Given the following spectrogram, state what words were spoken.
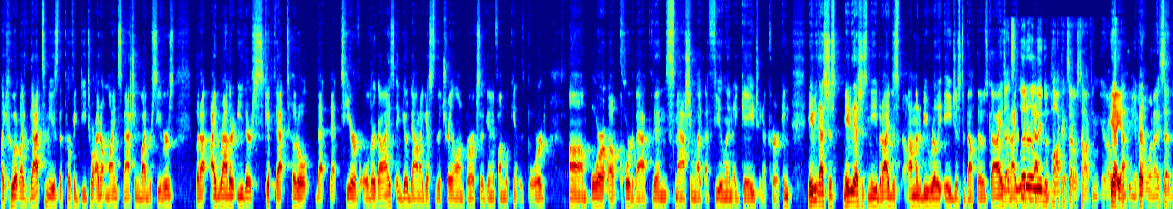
like who like that to me is the perfect detour. I don't mind smashing wide receivers, but I, I'd rather either skip that total that that tier of older guys and go down, I guess, to the Treylon Burks again if I'm looking at this board. um, or a quarterback than smashing like a Thielen, a Gage, and a Kirk. And maybe that's just maybe that's just me, but I just I'm going to be really ageist about those guys. That's literally the pockets I was talking. I was yeah, yeah. About but, when I said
